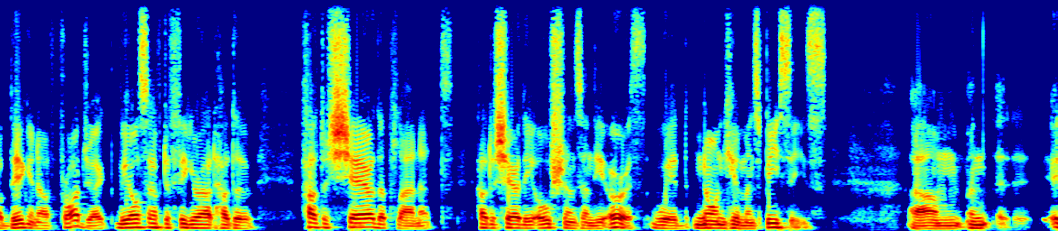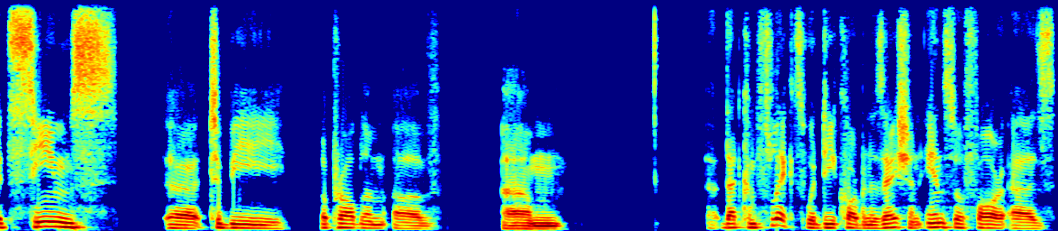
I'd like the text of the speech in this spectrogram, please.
a big enough project, we also have to figure out how to how to share the planet, how to share the oceans and the earth with non-human species. Um, and it seems uh, to be a problem of um, that conflicts with decarbonization insofar as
